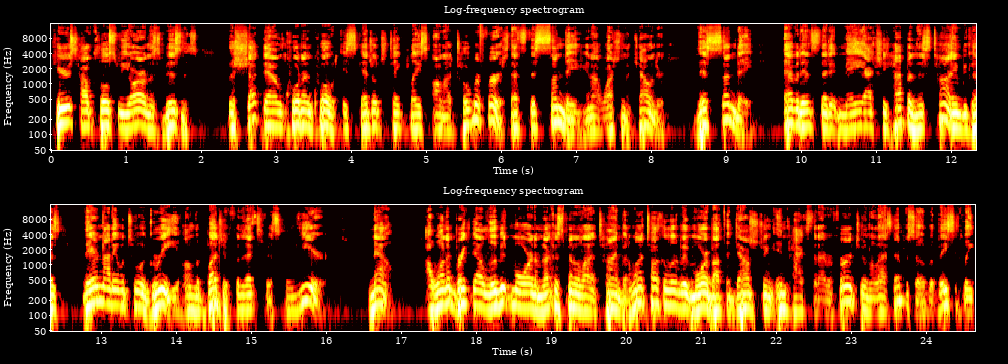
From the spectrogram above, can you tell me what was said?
Here's how close we are on this business. The shutdown, quote unquote, is scheduled to take place on October 1st. That's this Sunday, if you're not watching the calendar. This Sunday, evidence that it may actually happen this time because they're not able to agree on the budget for the next fiscal year. Now, I want to break down a little bit more, and I'm not going to spend a lot of time, but I want to talk a little bit more about the downstream impacts that I referred to in the last episode. But basically,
